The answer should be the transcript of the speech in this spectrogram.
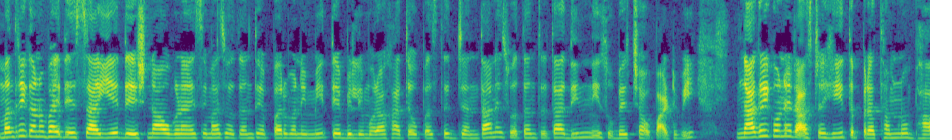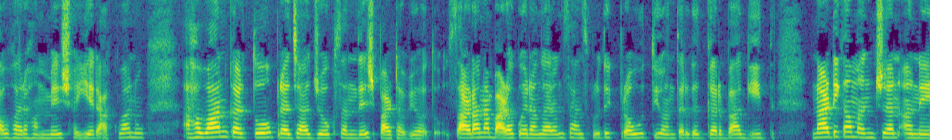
મંત્રી કનુભાઈ દેસાઈએ દેશના ઓગણએંસીમાં સ્વતંત્ર પર્વ નિમિત્તે બિલીમોરા ખાતે ઉપસ્થિત જનતાને સ્વતંત્રતા દિનની શુભેચ્છાઓ પાઠવી, નાગરિકોને રાષ્ટ્રહિત પ્રથમનો ભાવ હર હંમેશ હૈયે રાખવાનું આહવાન કરતો પ્રજાજોગ સંદેશ પાઠવ્યો હતો. શાળાના બાળકોએ રંગારંગ સાંસ્કૃતિક પ્રવૃત્તિઓ અંતર્ગત ગરબા, ગીત, નાટિકા મંચન અને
